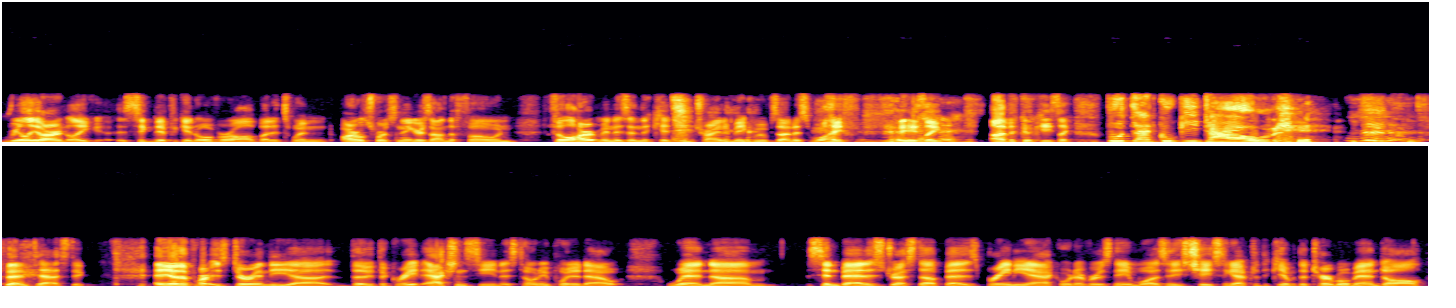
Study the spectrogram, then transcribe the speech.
really aren't like significant overall, but it's when Arnold Schwarzenegger's on the phone, Phil Hartman is in the kitchen trying to make moves on his wife, and he's like, on the cookie's like, put that cookie down. it's fantastic. And the other part is during the uh, the the great action scene, as Tony pointed out, when um, Sinbad is dressed up as Brainiac or whatever his name was, and he's chasing after the kid with the Turbo Man doll,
